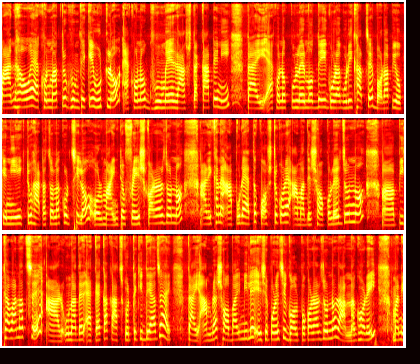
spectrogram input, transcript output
মানহাও এখন মাত্র ঘুম থেকে উঠল। এখনও ঘুমের রাশটা কাটেনি, তাই এখনও কুলের মধ্যেই গোড়াগুড়ি খাচ্ছে। বড়াপি ওকে নিয়ে একটু হাঁটাচলা করছিল, ওর মাইন্ডটা ফ্রেশ করার জন্য। আর এখানে আপুরা এত কষ্ট করে আমাদের সকলের জন্য পিঠা বানাচ্ছে, আর উনাদের একা একা কাজ করতে কি দেয়া যায়? তাই আমরা সবাই মিলে এসে পড়েছি গল্প করার জন্য রান্নাঘরেই। মানে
